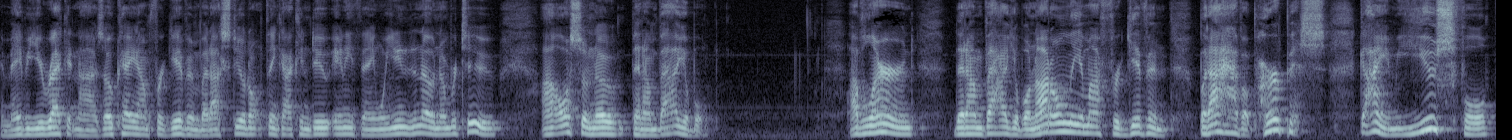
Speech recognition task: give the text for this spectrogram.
And maybe you recognize, okay, I'm forgiven, but I still don't think I can do anything. Well, you need to know number two, I also know that I'm valuable. I've learned that I'm valuable. Not only am I forgiven, but I have a purpose. I am useful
